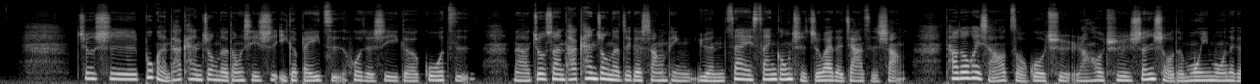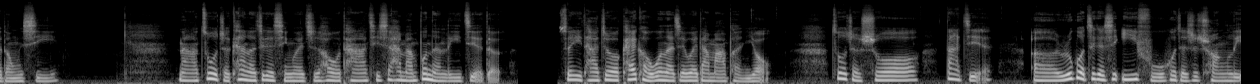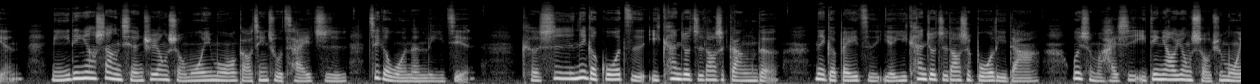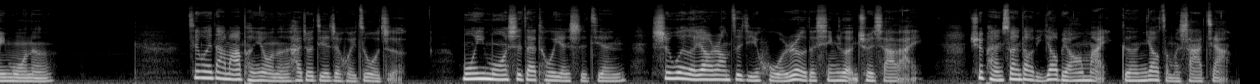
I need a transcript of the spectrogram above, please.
就是不管他看中的东西是一个杯子或者是一个锅子，那就算他看中的这个商品远在三公尺之外的架子上，他都会想要走过去，然后去伸手的摸一摸那个东西。那作者看了这个行为之后，他其实还蛮不能理解的，所以他就开口问了这位大妈朋友。作者说：“大姐。”呃，如果这个是衣服或者是窗帘，你一定要上前去用手摸一摸，搞清楚材质，这个我能理解。可是那个锅子一看就知道是钢的，那个杯子也一看就知道是玻璃的啊，为什么还是一定要用手去摸一摸呢？这位大妈朋友呢，他就接着回作者，摸一摸是在拖延时间，是为了要让自己火热的心冷却下来，去盘算到底要不要买，跟要怎么杀价。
